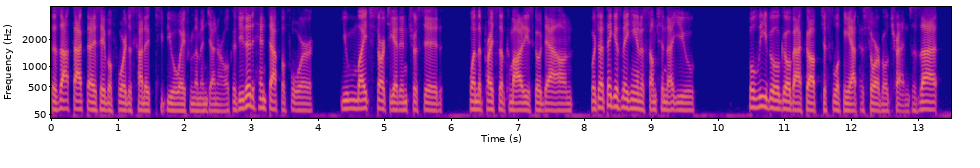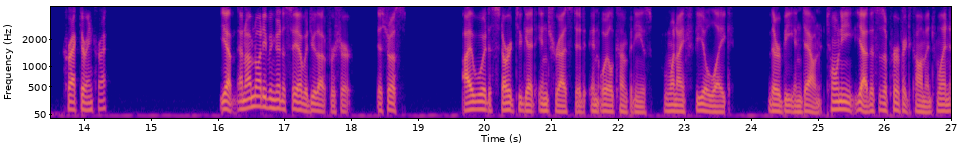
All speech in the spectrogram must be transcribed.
does that fact that I say before just kind of keep you away from them in general? Because you did hint at before you might start to get interested when the prices of commodities go down, which I think is making an assumption that you believe it will go back up just looking at historical trends. Is that correct or incorrect? Yeah, and I'm not even going to say I would do that for sure. It's just I would start to get interested in oil companies when I feel like they're being down. Tony, yeah, this is a perfect comment. When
